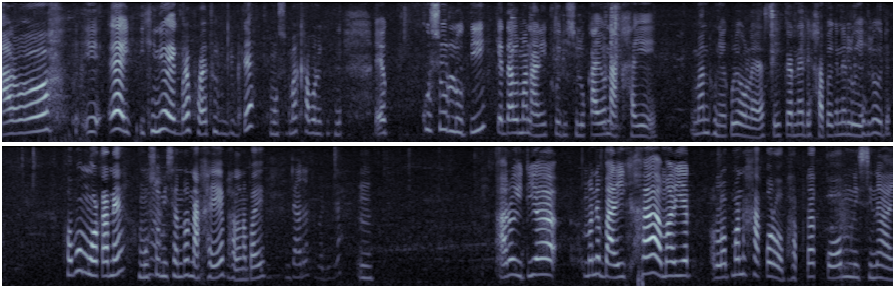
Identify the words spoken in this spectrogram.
আৰু এই এইখিনিও একবাৰ ভৰাই থৈ দিবি দে। মৌচুমে খাব নেকি এইখিনি? এই কুচুৰ লুটি কেইডালমান আনি থৈ দিছিলোঁ। কায়ো নাখায়ে ইমান ধুনীয়া কৰি ওলাই আছে। সেইকাৰণে দেখা পাই কিনে লৈ আহিলোঁ। এতিয়া হ'ব মোৰ কাৰণে। মৌচুম মিচানটো নাখায়ে ভাল নাপায়। আৰু এতিয়া মানে বাৰিষা আমাৰ ইয়াত অলপমান শাকৰ অভাৱটা কম নিচিনাই।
